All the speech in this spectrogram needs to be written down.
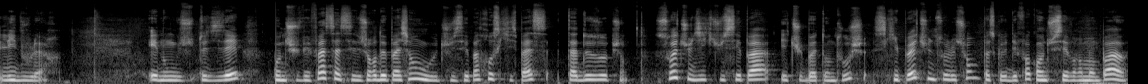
les douleurs. Et donc, je te disais, quand tu fais face à ces genres de patients où tu sais pas trop ce qui se passe, t'as deux options. Soit tu dis que tu sais pas et tu bottes en touche, ce qui peut être une solution, parce que des fois, quand tu sais vraiment pas,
